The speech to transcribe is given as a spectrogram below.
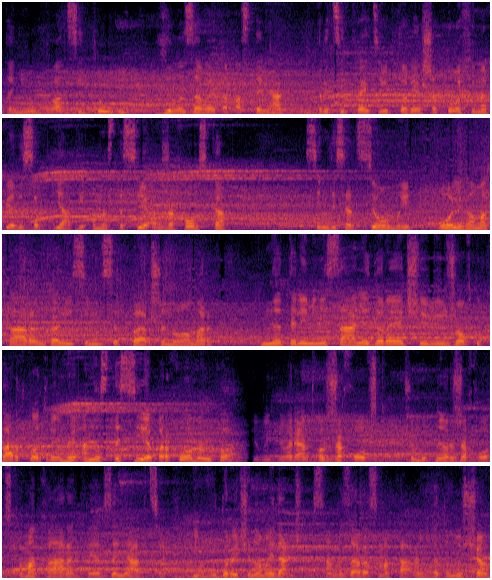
Антонюк, 22-й Єлизавета Пастеляк, 33-й Вікторія Шатохіна, 55-й Анастасія Аржаховська, 77-й Ольга Макаренко, 81-й номер Нетелі Мінісалі. До речі, жовту картку отримує Анастасія Пархоменко. Очевидний варіант Оржаховська. Чому б не Оржаховська? Макаренка я в заявці. І, до речі, на майданчику саме зараз Макаренка, тому що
